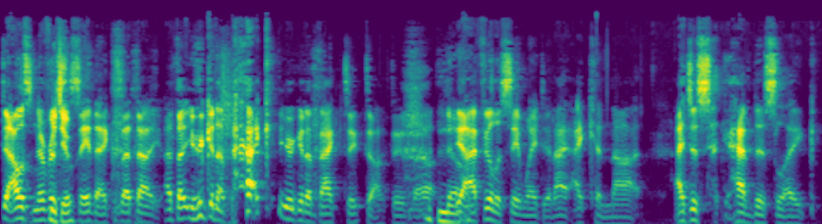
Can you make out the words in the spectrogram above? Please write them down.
Dude, I was nervous to say that because I thought I thought you were gonna back you're gonna back TikTok, dude. No. no. Yeah, I feel the same way, dude. I, I cannot. I just have this like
